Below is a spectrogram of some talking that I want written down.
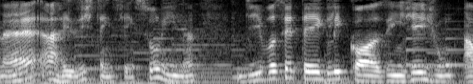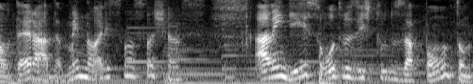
né, a resistência à insulina, de você ter glicose em jejum alterada, menores são as suas chances. Além disso, outros estudos apontam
